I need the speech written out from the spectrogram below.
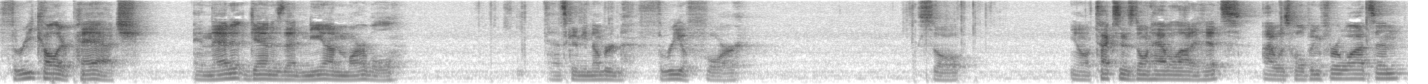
three color patch and that again is that neon marble and it's going to be numbered three of four so you know texans don't have a lot of hits i was hoping for watson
